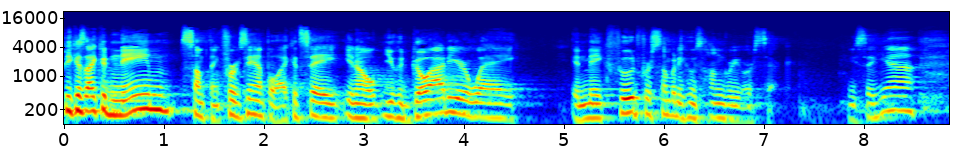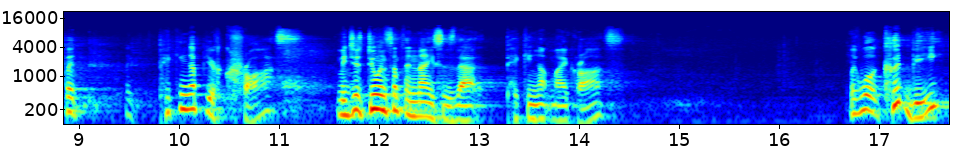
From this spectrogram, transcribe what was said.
Because I could name something. For example, I could say, you know, you could go out of your way and make food for somebody who's hungry or sick. You say, yeah, but like picking up your cross? I mean, just doing something nice, is that picking up my cross? Like, well, it could be.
